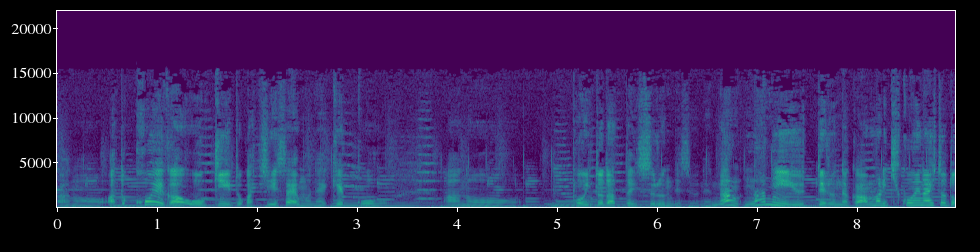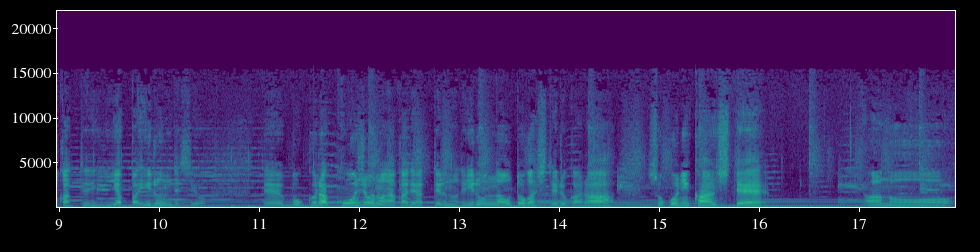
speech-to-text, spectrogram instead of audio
あのあと声が大きいとか小さいもね結構あのポイントだったりするんですよね。何言ってるんだかあんまり聞こえない人とかってやっぱいるんですよ。で僕ら工場の中でやってるのでいろんな音がしてるからそこに関してあの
